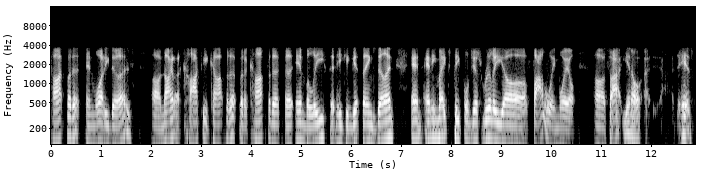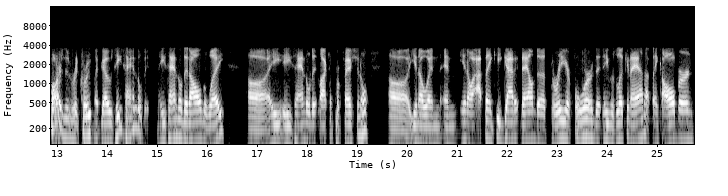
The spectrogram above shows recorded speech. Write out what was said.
confident in what he does uh, not a cocky confident, but a confident uh, in belief that he can get things done, and and he makes people just really uh, follow him well. Uh, so I, you know, as far as his recruitment goes, he's handled it. He's handled it all the way. Uh, he he's handled it like a professional. You know, and and you know, I think he got it down to three or four that he was looking at. I think Auburn,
